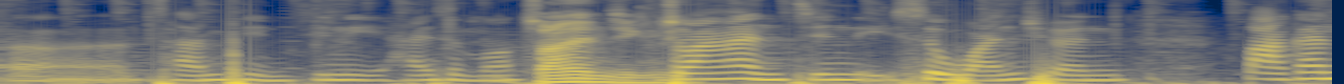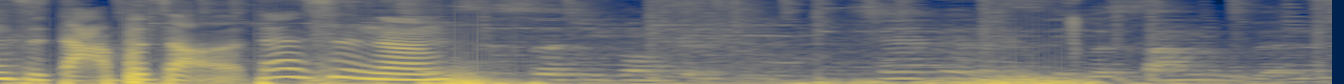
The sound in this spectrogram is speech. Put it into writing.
呃产品经理还什么专案经理，专案经理是完全八竿子打不着的。但是呢，是设计工程师，现在变成是一个商务人士，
